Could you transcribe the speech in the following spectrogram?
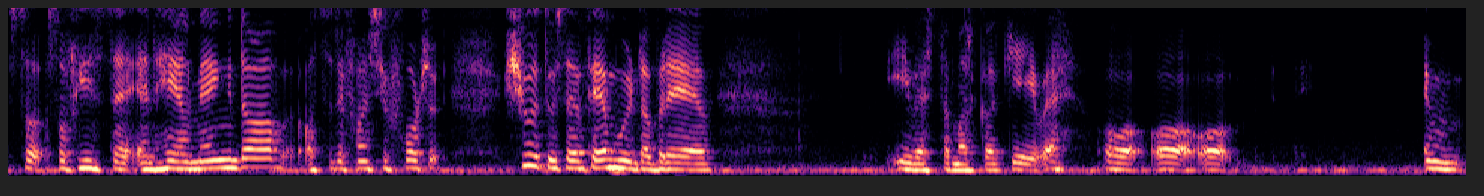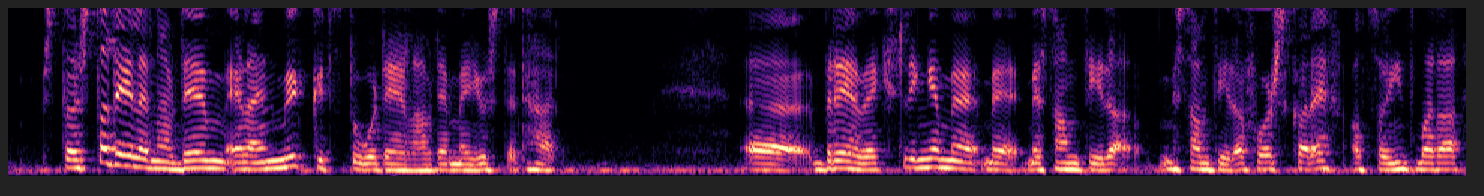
så, så finns det en hel mängd av. Alltså det fanns ju 7500 brev i Västermarkarkivet. Och, och, och en, största delen av dem, eller en mycket stor del av dem, är just den här Eh, brevväxlingen med, med, med, samtida, med samtida forskare. Alltså inte bara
